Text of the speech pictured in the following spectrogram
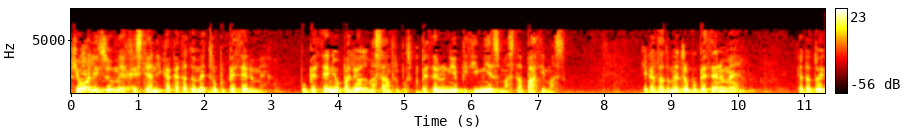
και όλοι ζούμε χριστιανικά κατά το μέτρο που πεθαίνουμε που πεθαίνει ο παλαιός μας άνθρωπος που πεθαίνουν οι επιθυμίες μας, τα πάθη μας. Και κατά το μέτρο που πεθαίνουμε κατά το,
